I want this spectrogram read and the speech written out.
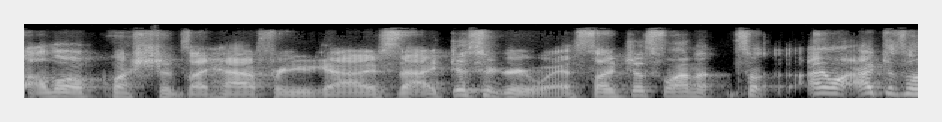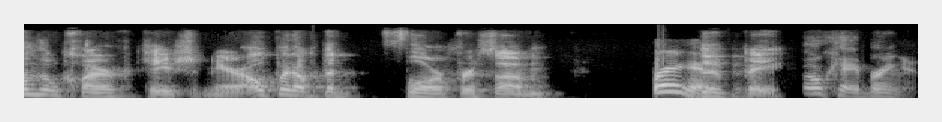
follow up questions I have for you guys that I disagree with. So I just want to. So I want I just want some clarification here. Open up the floor for some Bring it. debate. Okay, bring it.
